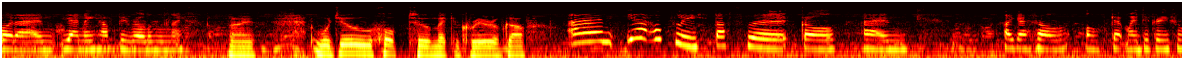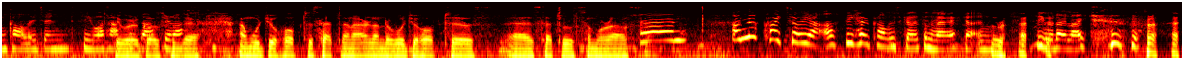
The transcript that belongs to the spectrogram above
But um, yeah, no, you have to be rolling them nice. Right. Would you hope to make a career of golf? Um, yeah, hopefully that's the goal. Um, I guess I'll, I'll get my degree from college and see what See where happens it goes after from that. there. And would you hope to settle in Ireland or would you hope to uh, settle somewhere else? Um, I'm not quite sure yet. I'll see how college goes in America and Right. see what I like.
